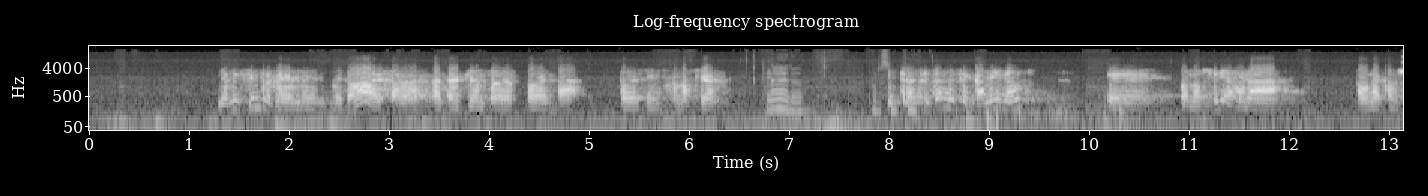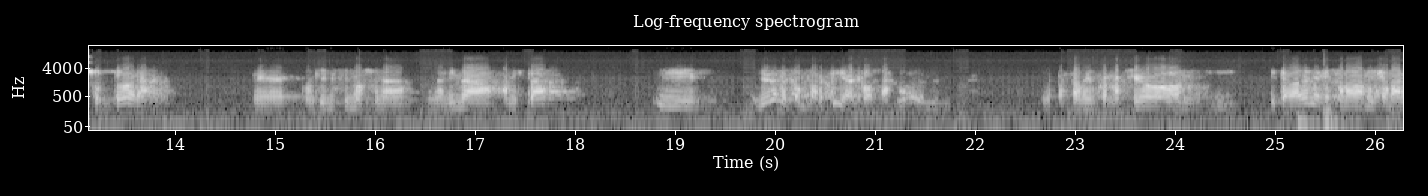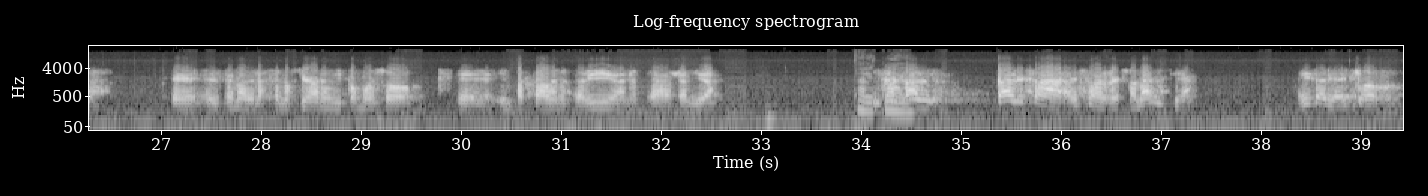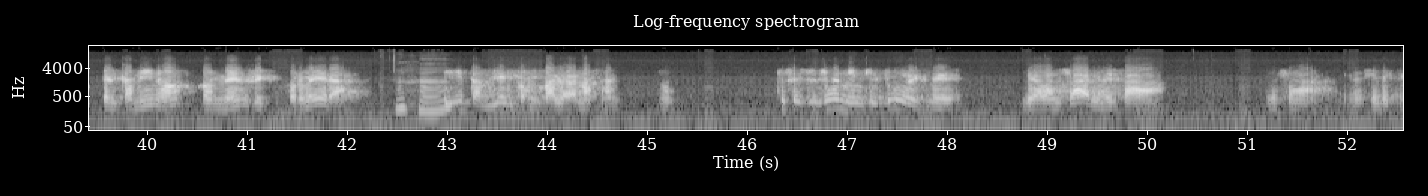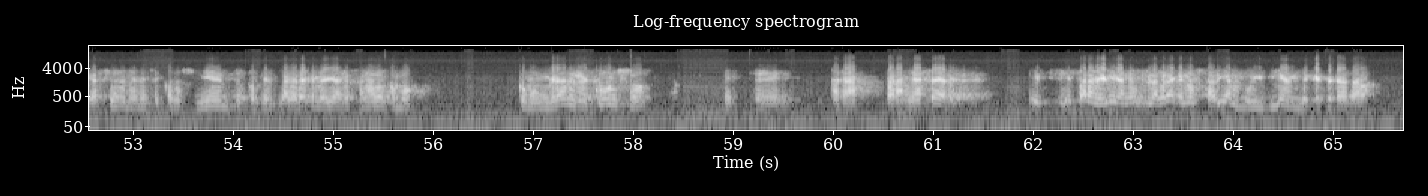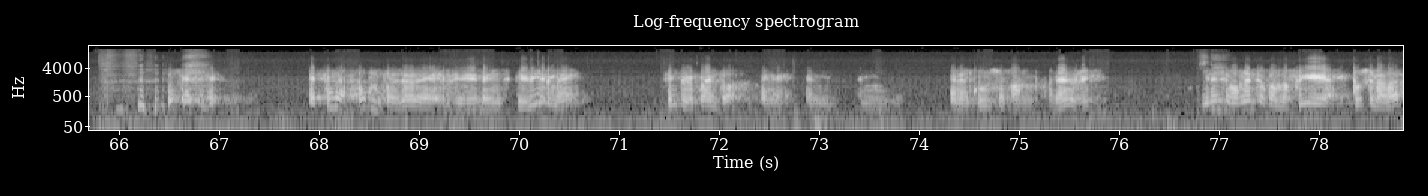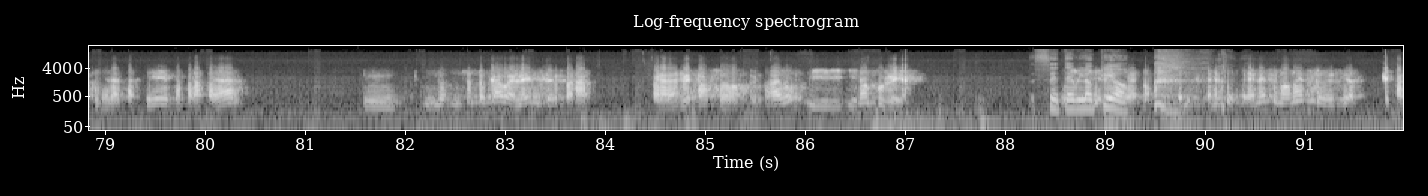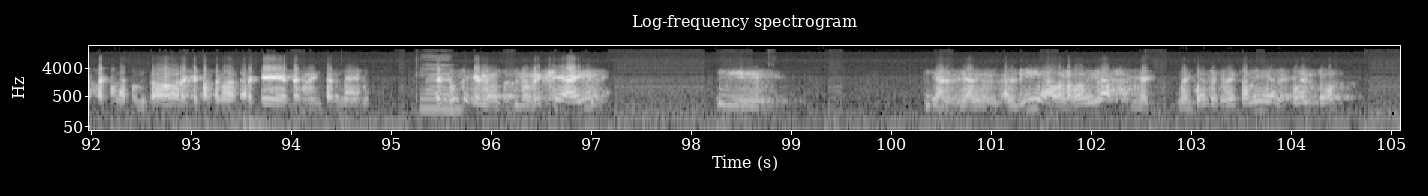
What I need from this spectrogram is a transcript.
Y a mí siempre me, me, tomaba esa atención toda, toda, esa, toda esa información. Claro. y transitando ese camino, eh, conocí a una, a una consultora eh, con quien hicimos una, una linda amistad y, ella me compartía cosas, ¿no? me pasaba información y, cada vez me resonaba mucho más eh, el tema de las emociones y cómo eso eh, impactaba en nuestra vida, en nuestra realidad. Tal y cual. Tal, tal esa, esa resonancia, ella había hecho el camino con Enrique Corbera, y también con Pablo Almazán. ¿no? Entonces yo en mi inquietud de, de, avanzar en esa, en esa, en esa investigación, en ese conocimiento, porque la verdad que me había resonado como, como un gran recurso este, para, para mi hacer y, para mi vida. ¿no? La verdad que no sabía muy bien de qué se trataba. Entonces, eh, estuve a punto yo de, de inscribirme siempre lo cuento, eh, en, en, el curso con, con Henry. Y en ese momento cuando fui, puse los datos de la tarjeta para pagar, yo tocaba el enter para, para darle paso al pago y, no ocurría. Se te bloqueó. En ese, momento decía, ¿qué pasa con la computadora? ¿Qué pasa con la tarjeta? ¿Con internet? El punto es que lo, lo dejé ahí y y al, día o a los dos días me, encuentro con esta amiga, le cuento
